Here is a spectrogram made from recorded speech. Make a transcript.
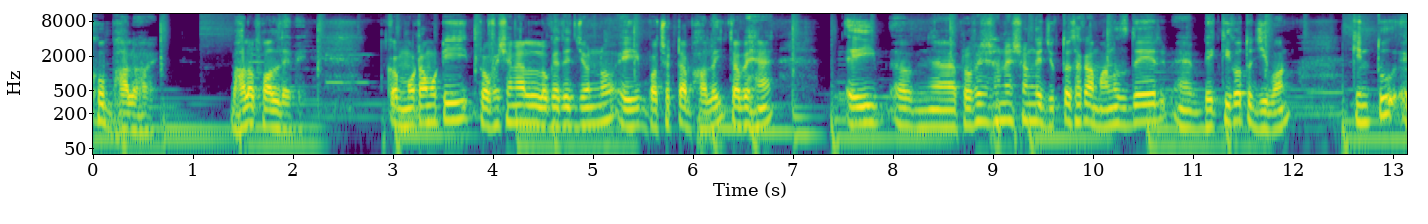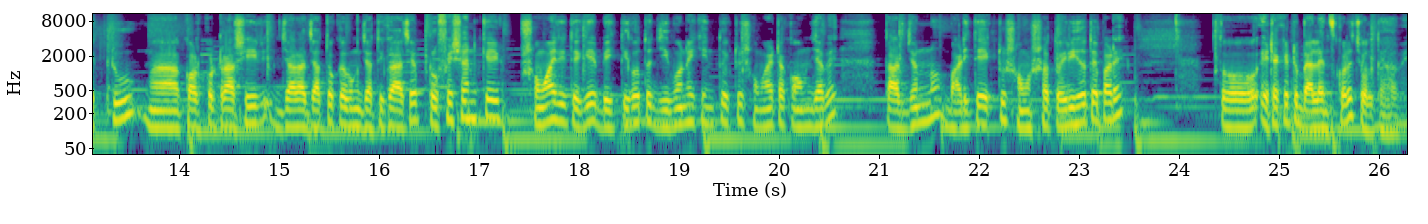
খুব ভালো হয়, ভালো ফল দেবে। মোটামুটি প্রফেশনাল লোকেদের জন্য এই বছরটা ভালোই। তবে হ্যাঁ এই প্রফেশনের সঙ্গে যুক্ত থাকা মানুষদের ব্যক্তিগত জীবন কিন্তু একটু কর্কট রাশির যারা জাতক এবং জাতিকা আছে প্রফেশনকে সময় দিতে গিয়ে ব্যক্তিগত জীবনে কিন্তু একটু সময়টা কম যাবে। তার জন্য বাড়িতে একটু সমস্যা তৈরি হতে পারে। তো এটাকে একটু ব্যালেন্স করে চলতে হবে।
